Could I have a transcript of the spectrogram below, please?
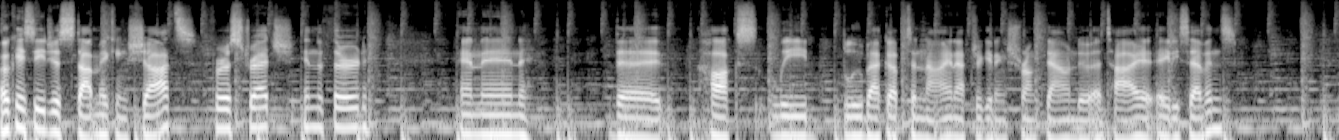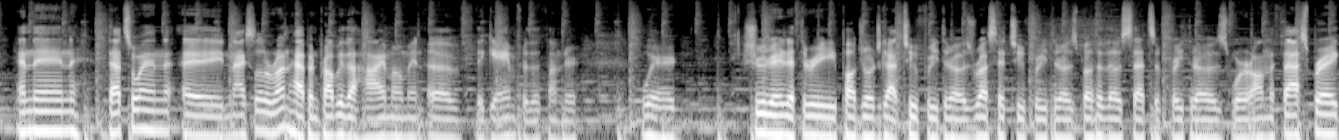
OKC just stopped making shots for a stretch in the third, and then the Hawks lead blew back up to nine after getting shrunk down to a tie at 87s. And then that's when a nice little run happened, probably the high moment of the game for the Thunder, where Schroeder hit a three, Paul George got two free throws, Russ hit two free throws. Both of those sets of free throws were on the fast break.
